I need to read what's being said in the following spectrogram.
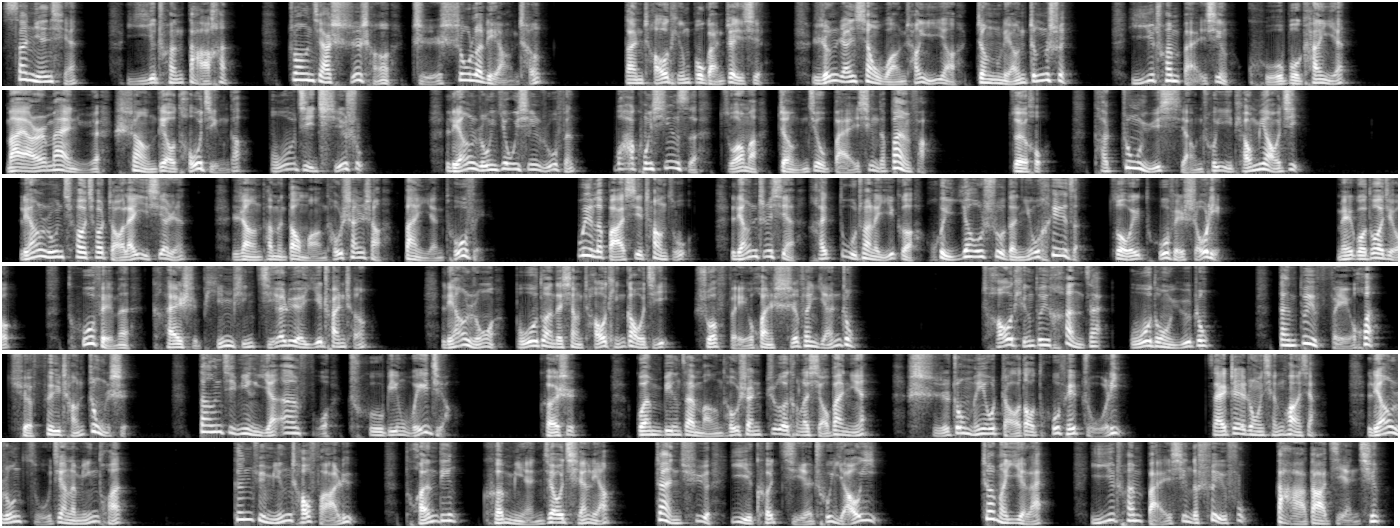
三年前，宜川大旱，庄稼十成只收了两成，但朝廷不管这些，仍然像往常一样征粮征税，宜川百姓苦不堪言，卖儿卖女、上吊投井的不计其数。梁荣忧心如焚，挖空心思琢磨拯救百姓的办法，最后。他终于想出一条妙计。梁荣悄悄找来一些人，让他们到莽头山上扮演土匪。为了把戏唱足，梁知县还杜撰了一个会妖术的牛黑子作为土匪首领。没过多久，土匪们开始频频劫掠宜川城。梁荣不断的向朝廷告急，说匪患十分严重。朝廷对旱灾无动于衷。但对匪患却非常重视，当即命延安府出兵围剿。可是，官兵在莽头山折腾了小半年，始终没有找到土匪主力。在这种情况下，梁荣组建了民团。根据明朝法律，团丁可免交钱粮，战区亦可解除徭役。这么一来，宜川百姓的税负大大减轻。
